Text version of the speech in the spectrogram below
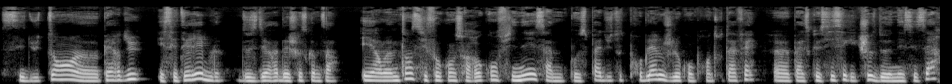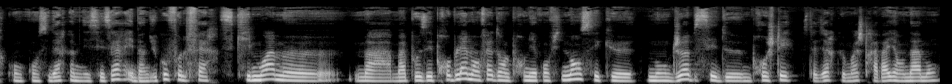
c'est du temps perdu et c'est terrible de se dire des choses comme ça. Et en même temps, s'il faut qu'on soit reconfiné, ça me pose pas du tout de problème, je le comprends tout à fait. Euh, parce que si c'est quelque chose de nécessaire, qu'on considère comme nécessaire, et eh ben du coup, faut le faire. Ce qui moi me m'a m'a posé problème en fait dans le premier confinement, c'est que mon job c'est de me projeter. C'est-à-dire que moi je travaille en amont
